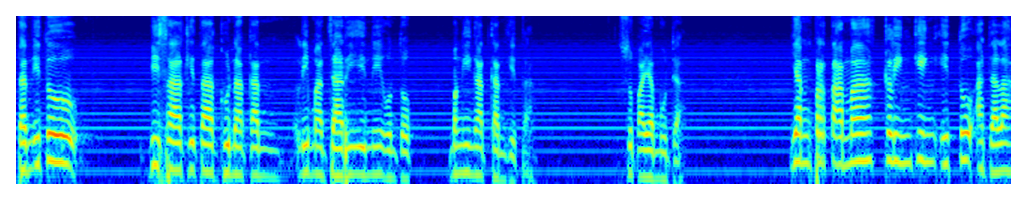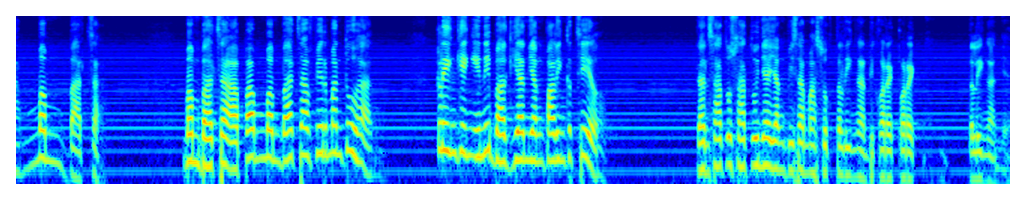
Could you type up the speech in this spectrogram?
Dan itu bisa kita gunakan lima jari ini untuk mengingatkan kita. Supaya mudah yang pertama, kelingking itu adalah membaca. Membaca apa? Membaca firman Tuhan. Kelingking ini bagian yang paling kecil. Dan satu-satunya yang bisa masuk telinga, dikorek-korek telinganya.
